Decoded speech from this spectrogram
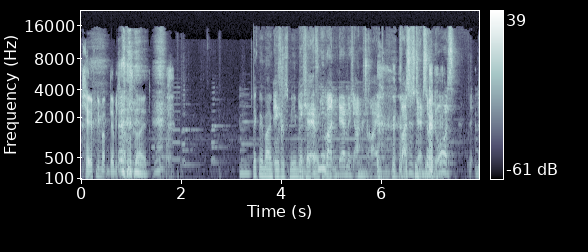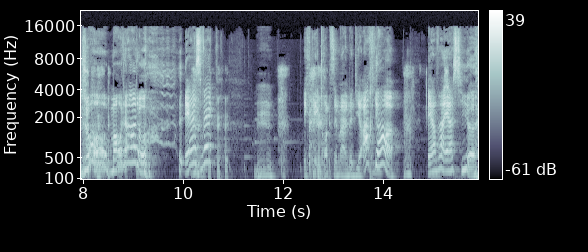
Ich helfe niemandem, der mich anschreit. Schick mir mal ein gutes Meme. wenn Ich helfe gleich niemandem, der mich anschreit. Was ist denn so los? So, Maudado! Er ist weg! Hm, Ich rede trotzdem mal mit dir. Ach ja! Er war erst hier.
